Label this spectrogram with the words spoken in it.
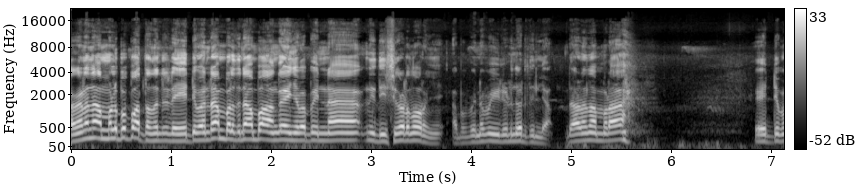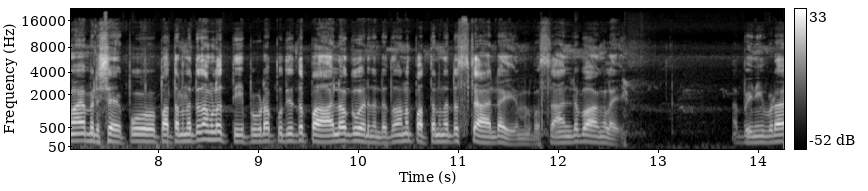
അങ്ങനെ നമ്മളിപ്പോൾ പത്തനംതിട്ട ഡേറ്റ് അമ്പലത്തിന് ആ ഭാഗം കഴിഞ്ഞപ്പോൾ പിന്നെ നിതീഷ് കിടന്നുറങ്ങി. അപ്പോൾ പിന്നെ വീഡിയോ എടുത്തില്ല. ഇതാണ് നമ്മുടെ ഏറ്റുമായ പക്ഷേ ഇപ്പോൾ പത്തനംതിട്ട നമ്മൾ എത്തി ഇപ്പോൾ ഇവിടെ പുതിയത്തെ പാലമൊക്കെ വരുന്നുണ്ട്. അതാണ് പത്തനംതിട്ട സ്റ്റാൻഡായി നമ്മളിപ്പോൾ സ്റ്റാൻഡിന്റെ ഭാഗങ്ങളായി. അപ്പോൾ ഇനി ഇവിടെ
